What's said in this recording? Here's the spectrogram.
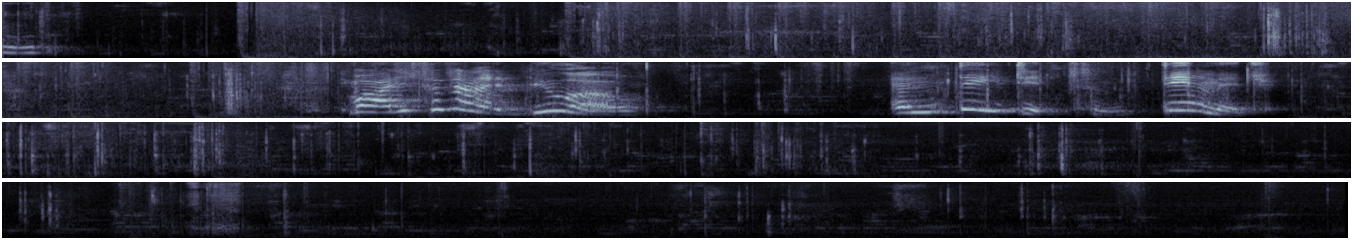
Well, I just took down a duo. And they did some damage.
